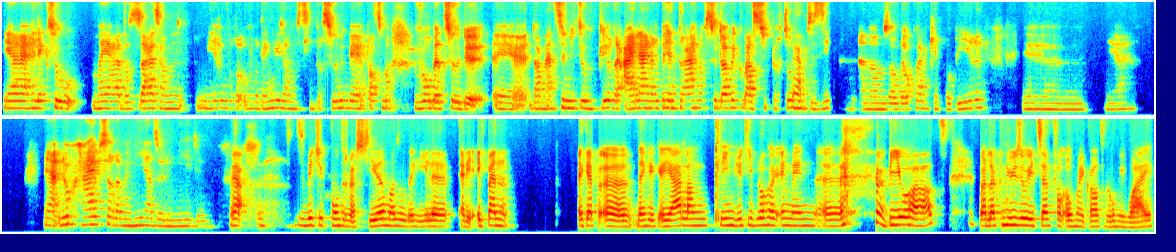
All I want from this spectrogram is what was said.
ja, gelijk zo. Maar ja, dat, dat gaat dan meer over, over dingen die dan misschien persoonlijk bij je passen. Maar bijvoorbeeld zo de, eh, dat mensen nu zo gekleurde eyeliner beginnen dragen of zo, dat vind ik wel super tof om te zien. En dan zou ik dat ook wel een keer proberen. Uh, ja. Ja, nog hype zouden we niet aan zouden meedoen. Ja, het is een beetje controversieel, maar zo de hele... Allee, ik ben... Ik heb, uh, denk ik, een jaar lang clean beauty blogger in mijn uh, bio gehad. Waar ik nu zoiets heb van, oh my god, Romy, why?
